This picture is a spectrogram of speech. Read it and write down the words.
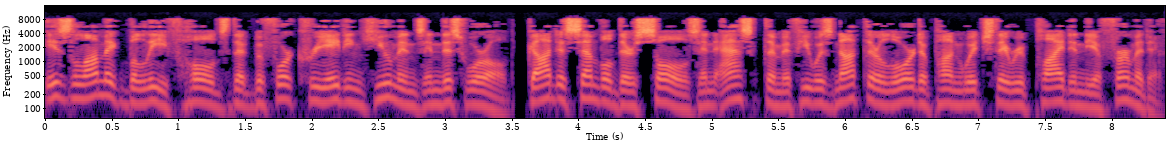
Islamic belief holds that before creating humans in this world, God assembled their souls and asked them if he was not their Lord upon which they replied in the affirmative.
